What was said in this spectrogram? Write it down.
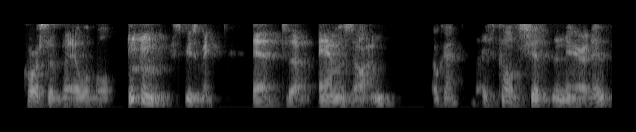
course, available, excuse me, at uh, Amazon. Okay. It's called Shift the Narrative.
